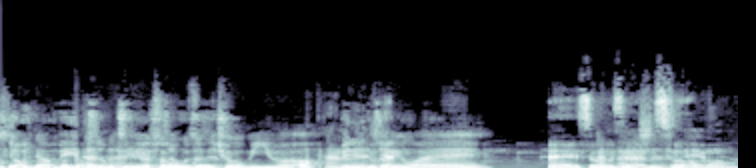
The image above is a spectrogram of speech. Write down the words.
谁比较没？我们这边有守护者球迷吗？哦，有 KY 哎，哎，守护者还不错，好不好？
